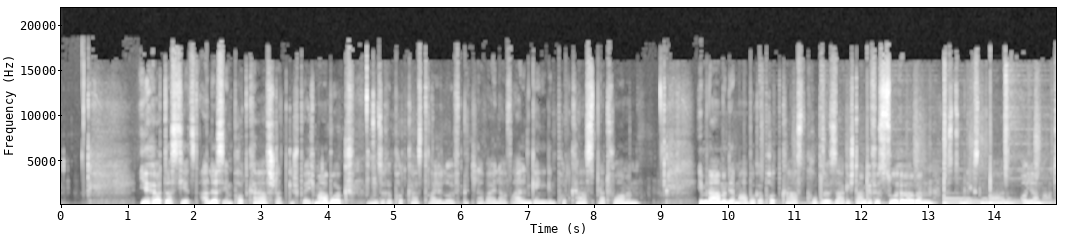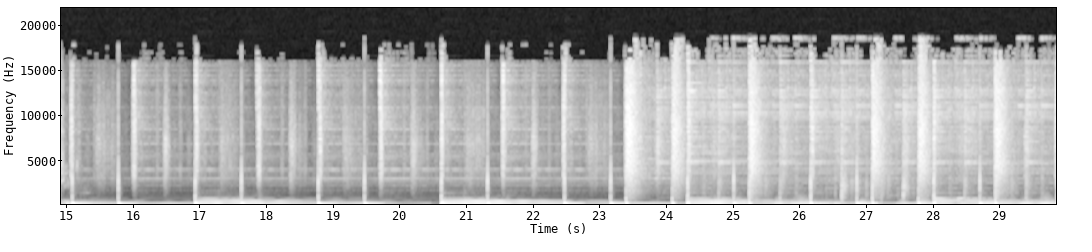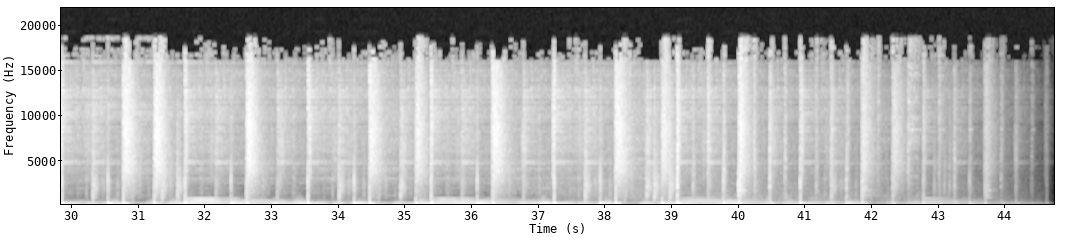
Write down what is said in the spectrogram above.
Ihr hört das jetzt alles im Podcast Stadtgespräch Marburg. Unsere Podcast-Reihe läuft mittlerweile auf allen gängigen Podcast-Plattformen. Im Namen der Marburger Podcast-Gruppe sage ich danke fürs Zuhören. Bis zum nächsten Mal. Euer Martin.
